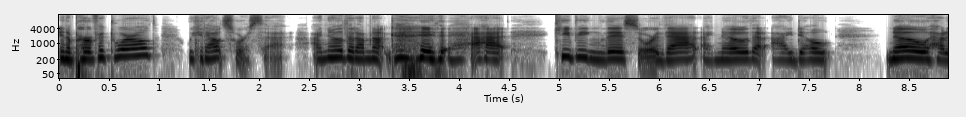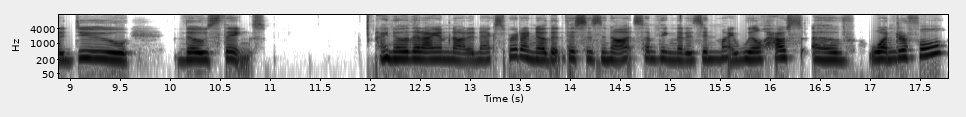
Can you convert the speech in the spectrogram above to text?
in a perfect world, we could outsource that. I know that I'm not good at keeping this or that. I know that I don't know how to do those things. I know that I am not an expert. I know that this is not something that is in my wheelhouse of wonderful.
